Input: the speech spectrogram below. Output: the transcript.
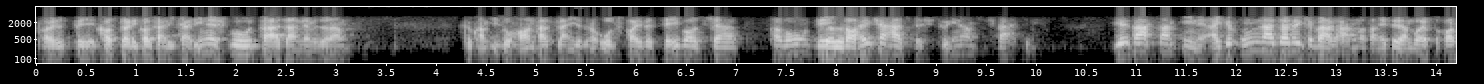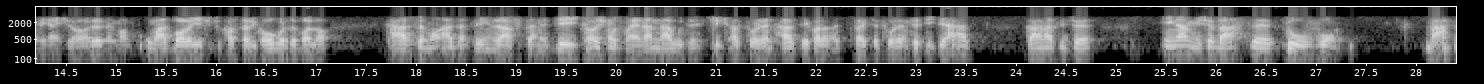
پایرت پی کاستاریکا سریعترینش بود. بعدا نمی‌دونم فکر کنم ایزوهان اصلا یه دونه اولد پایرت دی باز کرد. تا اون دیتاهی که هستش تو اینم هیچ بحثی یه بحثم اینه اگه اون نظره که بله همون مثلا یه هم با افتخار میگن که آره ما اومد بالا یکی تو کاستاریکا آورده بالا. ترس ما از بین رفتن data ش مطمئنا نبوده. که از تورنت هست یک عالم سایت تورنت دیگه هست. در نتیجه اینم میشه بحث دوم. بحث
